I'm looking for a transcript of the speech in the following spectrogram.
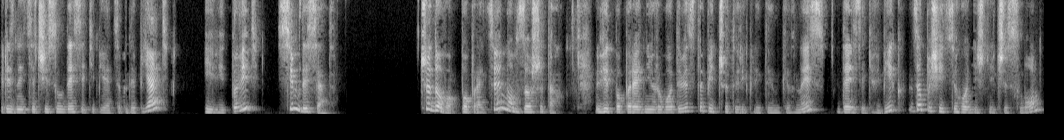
Різниця чисел 10 і 5 – це буде 5, і відповідь – 70. Чудово, попрацюємо в зошитах. Від попередньої роботи відступіть 4 клітинки вниз, 10 вбік, запишіть сьогоднішнє число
